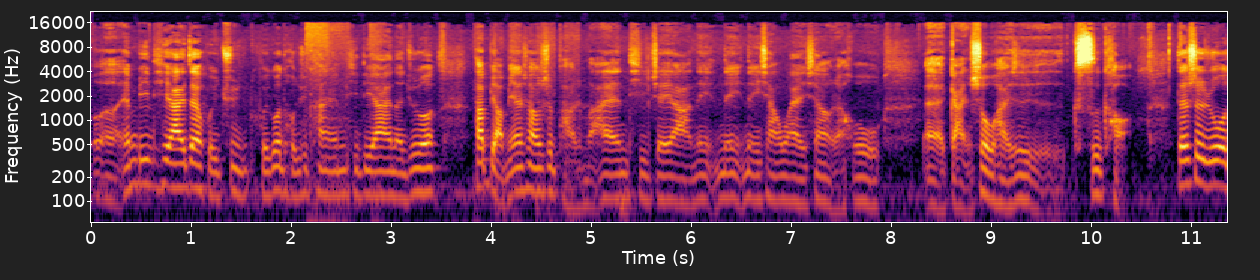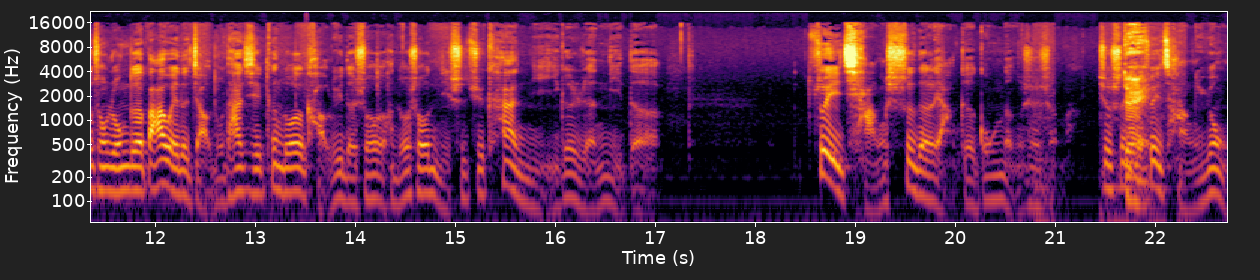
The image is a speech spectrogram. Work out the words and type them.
呃，MBTI 再回去回过头去看 MPDI 呢，就是说它表面上是把什么 INTJ 啊，内内内向外向，然后呃感受还是思考。但是如果从荣格八维的角度，它其实更多的考虑的时候，很多时候你是去看你一个人你的最强势的两个功能是什么，就是你最常用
